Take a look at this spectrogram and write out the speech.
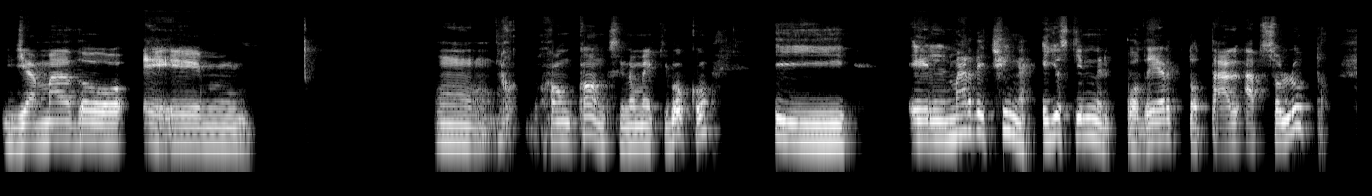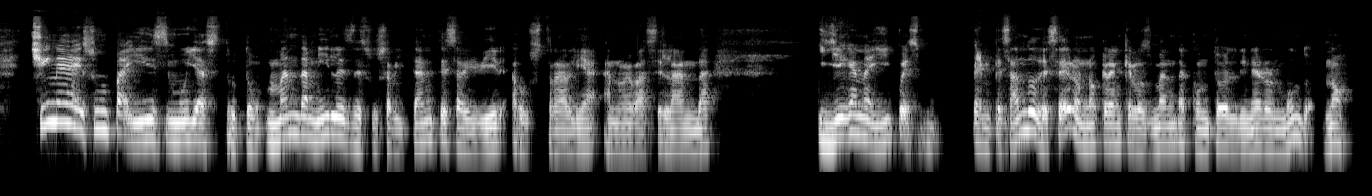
llamado eh, Hong Kong, si no me equivoco, y el mar de China. Ellos quieren el poder total absoluto. China es un país muy astuto, manda miles de sus habitantes a vivir a Australia, a Nueva Zelanda, y llegan ahí pues empezando de cero, no crean que los manda con todo el dinero del mundo, no.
